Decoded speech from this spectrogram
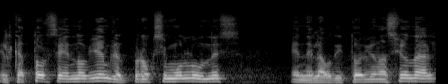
el 14 de noviembre, el próximo lunes, en el Auditorio Nacional,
